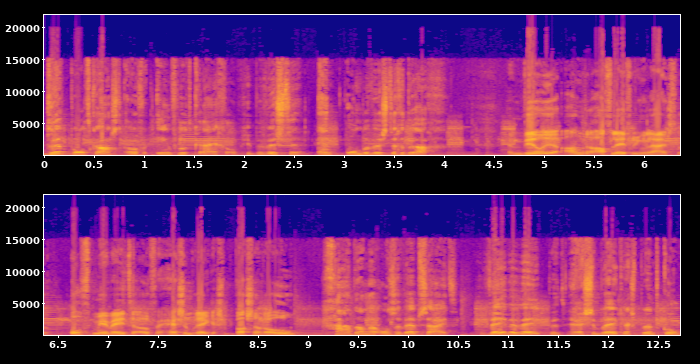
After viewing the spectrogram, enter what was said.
De podcast over invloed krijgen op je bewuste en onbewuste gedrag. En wil je andere afleveringen luisteren of meer weten over hersenbrekers Bas en Raoul? Ga dan naar onze website www.hersenbrekers.com.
